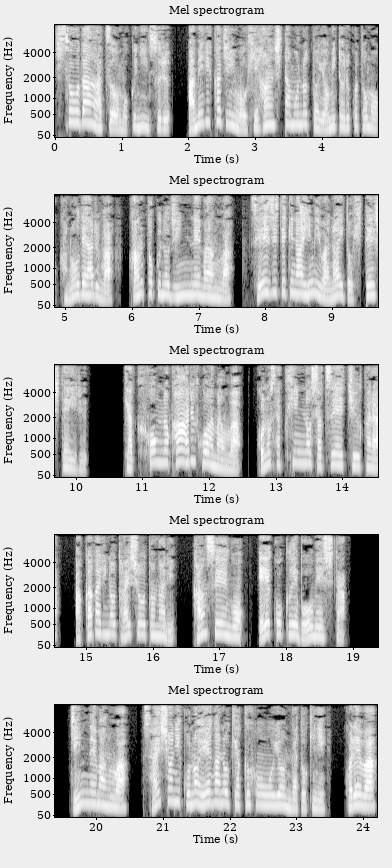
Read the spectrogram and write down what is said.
思想弾圧を黙認するアメリカ人を批判したものと読み取ることも可能であるが、監督のジンネマンは政治的な意味はないと否定している。脚本のカール・フォアマンは、この作品の撮影中から赤狩りの対象となり、完成後、英国へ亡命した。ジンネマンは、最初にこの映画の脚本を読んだ時に、これは、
